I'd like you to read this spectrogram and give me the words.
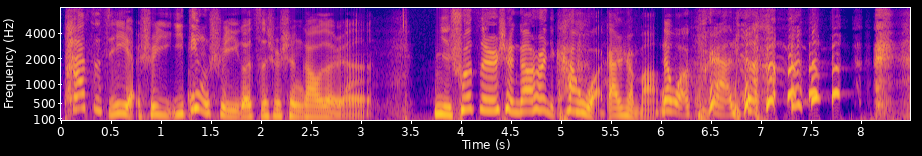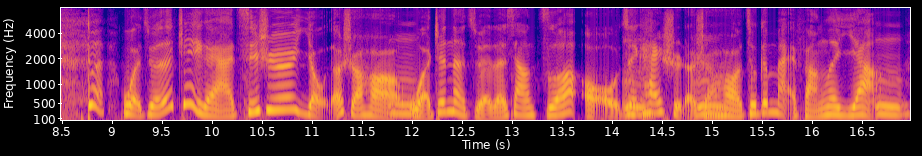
他自己也是一定是一个自视甚高的人。你说自视甚高，说你看我干什么？那我 不然呢？对，我觉得这个呀，其实有的时候，嗯我真的觉得像择偶最开始的时候，就跟买房子一样，嗯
